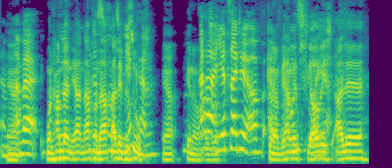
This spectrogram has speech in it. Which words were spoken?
Ähm, ja. Aber und haben dann ja nach und nach alle besucht. Kann. Ja, genau. Ah, also, jetzt seid ihr auf. Genau, auf wir haben jetzt, glaube ich, alle,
